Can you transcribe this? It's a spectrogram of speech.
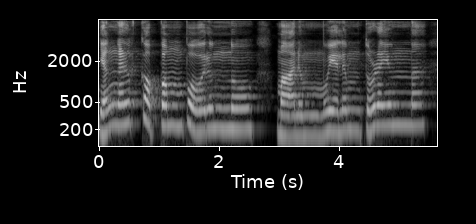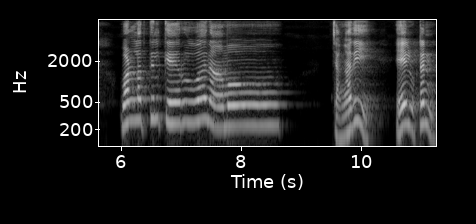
ഞങ്ങൾക്കൊപ്പം പോരുന്നു. മാനും മുയലും തുഴയുന്ന വള്ളത്തിൽ കയറുവാനാമോ ചങ്ങാതി ഏ ലുട്ടൻ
